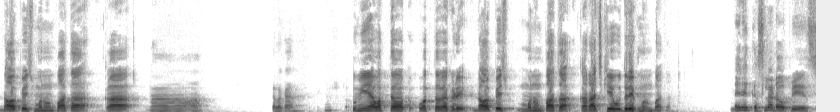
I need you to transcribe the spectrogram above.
डावपेच म्हणून पाहता का? अं, त्याला काय? तुम्ही या वक्तव्या वक्तव्याकडे डावपेच म्हणून पाहता का राजकीय उद्रेक म्हणून पाहता? नाही नाही कसला डावपेच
